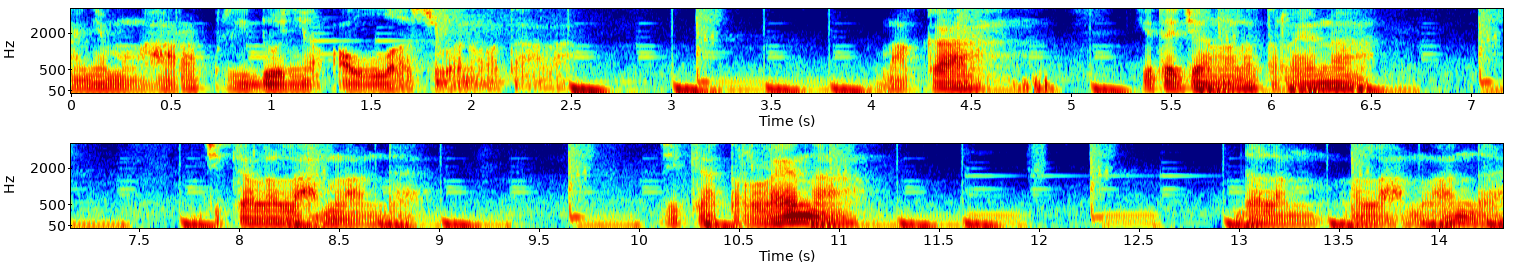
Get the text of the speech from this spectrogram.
hanya mengharap ridhonya Allah Subhanahu wa taala. Maka kita janganlah terlena jika lelah melanda. Jika terlena dalam lelah melanda,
